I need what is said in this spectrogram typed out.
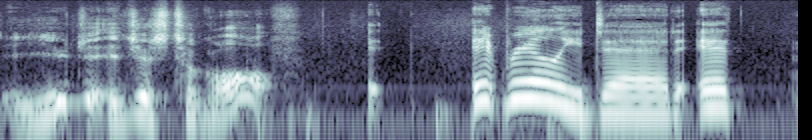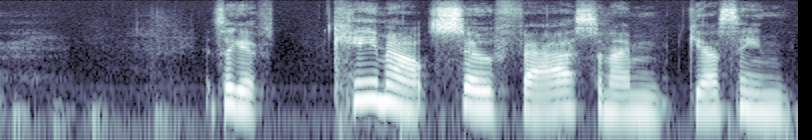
you it just took off. It, it really did. It it's like it came out so fast, and I'm guessing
